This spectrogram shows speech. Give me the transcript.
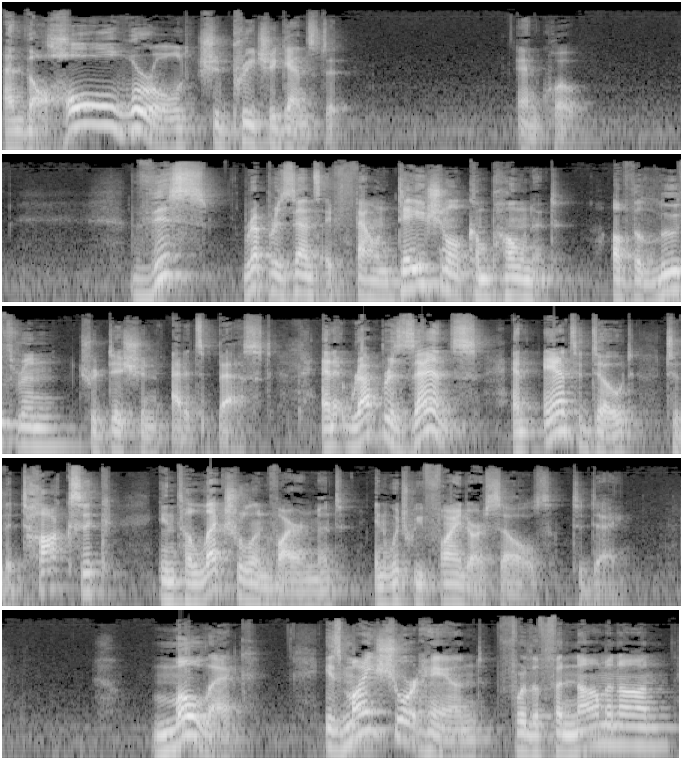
and the whole world should preach against it. End quote. This represents a foundational component of the Lutheran tradition at its best. And it represents an antidote to the toxic intellectual environment in which we find ourselves today. Molech is my shorthand for the phenomenon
